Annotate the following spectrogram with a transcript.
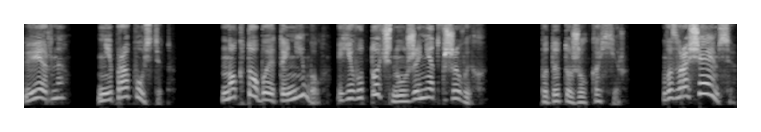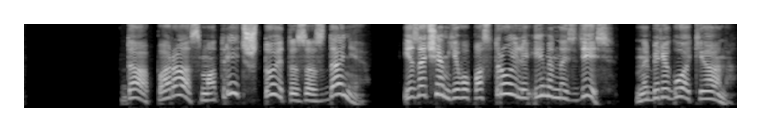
Верно, не пропустит. Но кто бы это ни был, его точно уже нет в живых, подытожил Кахир. Возвращаемся. Да, пора смотреть, что это за здание и зачем его построили именно здесь, на берегу океана.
